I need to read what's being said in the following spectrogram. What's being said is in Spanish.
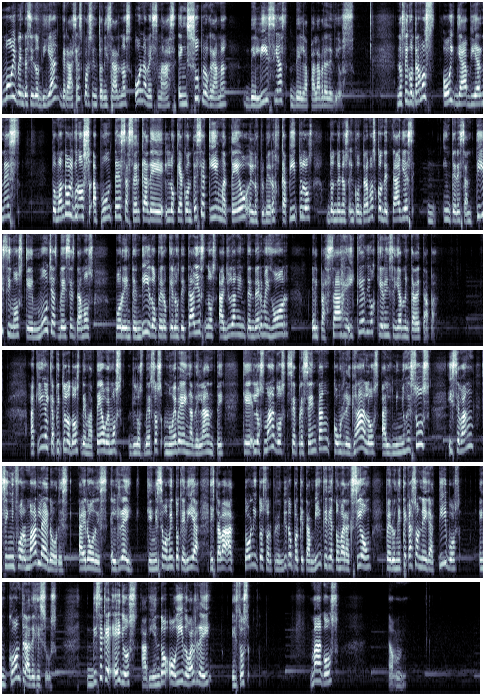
Muy bendecido día. Gracias por sintonizarnos una vez más en su programa Delicias de la Palabra de Dios. Nos encontramos hoy ya viernes tomando algunos apuntes acerca de lo que acontece aquí en Mateo en los primeros capítulos, donde nos encontramos con detalles interesantísimos que muchas veces damos por entendido, pero que los detalles nos ayudan a entender mejor el pasaje y qué Dios quiere enseñarnos en cada etapa. Aquí en el capítulo 2 de Mateo vemos los versos 9 en adelante que los magos se presentan con regalos al niño Jesús y se van sin informarle a Herodes, a Herodes, el rey, que en ese momento quería, estaba atónito, sorprendido porque también quería tomar acción, pero en este caso negativos en contra de Jesús. Dice que ellos, habiendo oído al rey, estos magos, um,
